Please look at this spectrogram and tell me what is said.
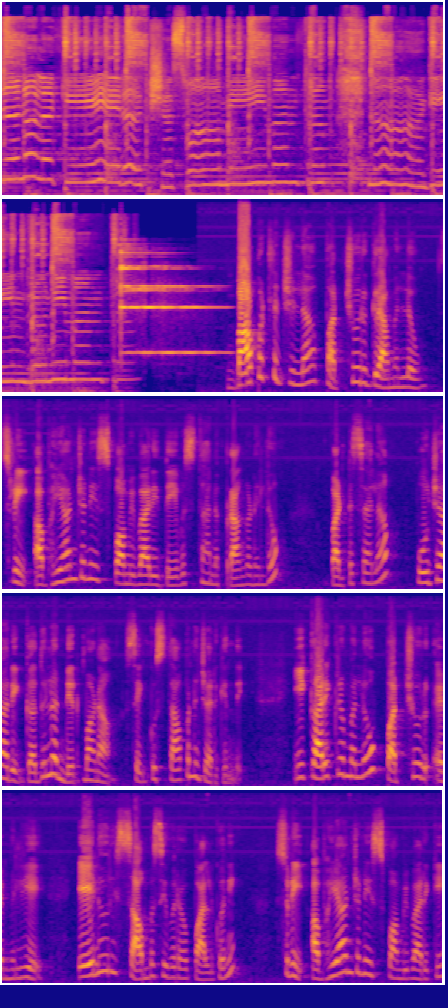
జనులకే రక్ష స్వామి మంత్రం నాగేంద్రుని మంత్రం. బాపట్ల జిల్లా పర్చూరు గ్రామంలో శ్రీ అభయాంజనేయ స్వామివారి దేవస్థాన ప్రాంగణంలో వంటశాల పూజారి గదుల నిర్మాణ శంకుస్థాపన జరిగింది. ఈ కార్యక్రమంలో పర్చూరు ఎమ్మెల్యే ఏలూరి సాంబశివరావు పాల్గొని శ్రీ అభయాంజనేయ స్వామివారికి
